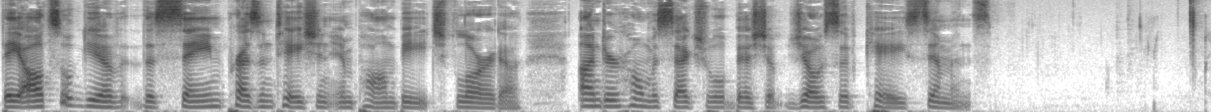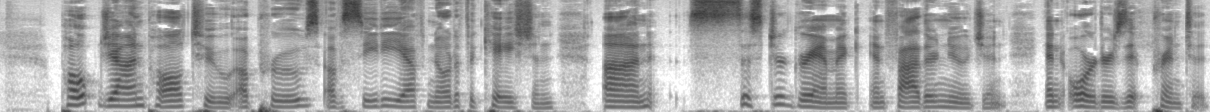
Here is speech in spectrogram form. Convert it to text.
They also give the same presentation in Palm Beach, Florida, under homosexual bishop Joseph K. Symons. Pope John Paul II approves of CDF notification on Sister Gramick and Father Nugent and orders it printed.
